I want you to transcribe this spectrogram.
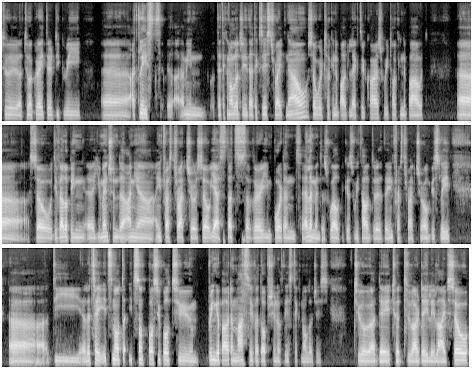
to to a greater degree uh, at least i mean the technology that exists right now. So we're talking about electric cars we're talking about so developing, uh, you mentioned the Anja infrastructure. So yes, that's a very important element as well, because without the, the infrastructure, obviously, uh, the let's say it's not it's not possible to bring about a massive adoption of these technologies to a day to, to our daily life. So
